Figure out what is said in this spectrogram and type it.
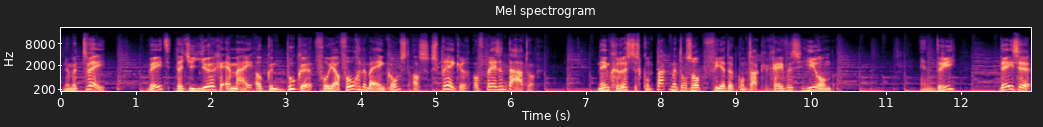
Nummer 2. Weet dat je Jurgen en mij ook kunt boeken voor jouw volgende bijeenkomst als spreker of presentator. Neem gerust eens contact met ons op via de contactgegevens hieronder. En 3. Deze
